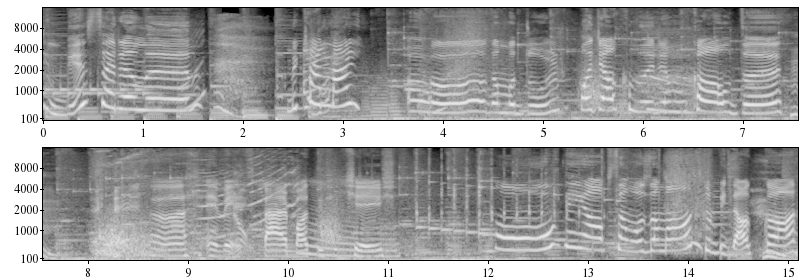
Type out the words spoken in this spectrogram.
şimdi saralım. Mükemmel. Aa, ama dur. Bacaklarım kaldı. Ah, evet berbat bir fikir. Yapsam o zaman? Dur bir dakika.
